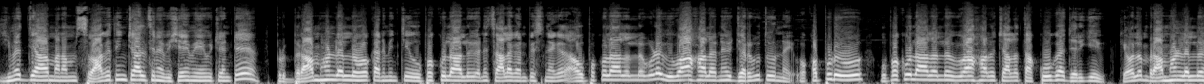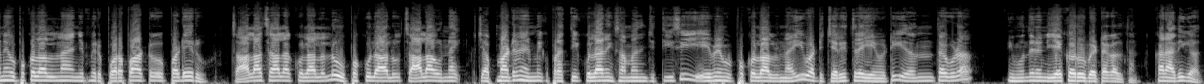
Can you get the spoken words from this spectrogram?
ఈ మధ్య మనం స్వాగతించాల్సిన విషయం ఏమిటంటే ఇప్పుడు బ్రాహ్మణులలో కనిపించే ఉపకులాలు అని చాలా కనిపిస్తున్నాయి కదా. ఆ ఉపకులాలలో కూడా వివాహాలు అనేవి జరుగుతున్నాయి ఒకప్పుడు ఉపకులాలలో వివాహాలు చాలా తక్కువగా జరిగేవి. కేవలం బ్రాహ్మణులలోనే ఉపకులాలు ఉన్నాయని చెప్పి మీరు పొరపాటు పడేరు. చాలా చాలా కులాలలో ఉపకులాలు చాలా ఉన్నాయి. చెప్పమంటే నేను మీకు ప్రతి కులానికి సంబంధించి తీసి ఏమేమి ఉపకులాలు ఉన్నాయి వాటి చరిత్ర ఏమిటి ఇదంతా కూడా మీ ముందు నేను ఏకరువు పెట్టగలుగుతాను. కానీ అది కాదు.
